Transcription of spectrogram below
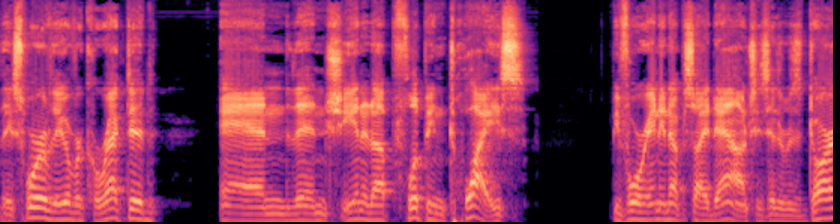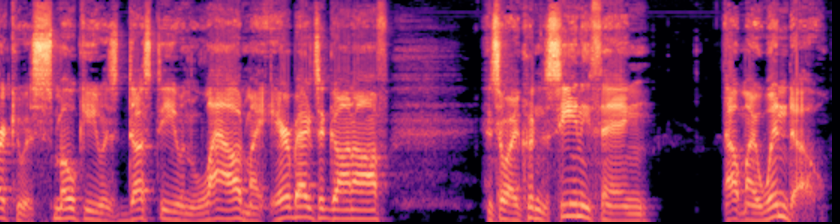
they swerved, they overcorrected, And then she ended up flipping twice before ending upside down. She said it was dark, it was smoky, it was dusty and loud. My airbags had gone off. And so I couldn't see anything out my window.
